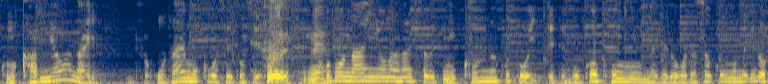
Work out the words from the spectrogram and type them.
この噛み合わないそうお題目を教えてほしいです。そうですねこの内容の話した時にこんなことを言ってて、僕はこう思うんだけど、私はこう思うんだけど、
